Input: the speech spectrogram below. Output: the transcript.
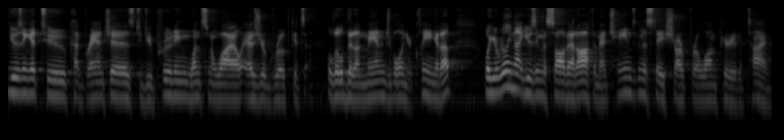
using it to cut branches, to do pruning once in a while as your growth gets a little bit unmanageable and you're cleaning it up, well, you're really not using the saw that often. That chain's gonna stay sharp for a long period of time.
